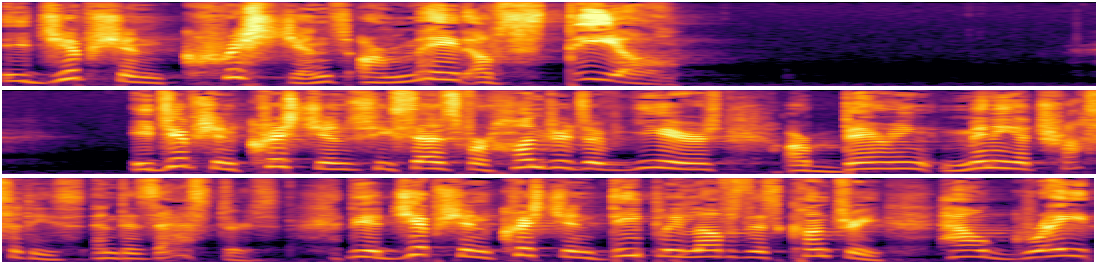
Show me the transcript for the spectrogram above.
Egyptian Christians are made of steel. Egyptian Christians, he says, for hundreds of years are bearing many atrocities and disasters. The Egyptian Christian deeply loves this country. How great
